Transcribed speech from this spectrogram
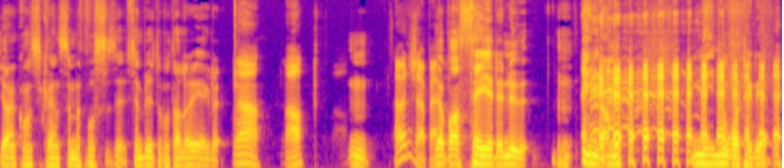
göra en konsekvens som är positiv, sen bryter mot alla regler. Ja, ja. Mm. Ja men det köper jag. Jag bara säger det nu innan ni når till det.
